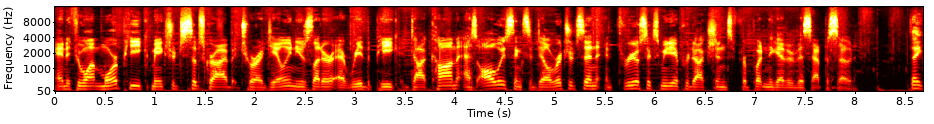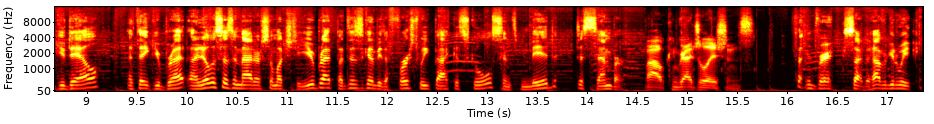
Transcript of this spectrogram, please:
And if you want more Peak, make sure to subscribe to our daily newsletter at readthepeak.com. As always, thanks to Dale Richardson and 306 Media Productions for putting together this episode. Thank you, Dale. And thank you, Brett. I know this doesn't matter so much to you, Brett, but this is going to be the first week back at school since mid December. Wow, congratulations. I'm very excited. Have a good week.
